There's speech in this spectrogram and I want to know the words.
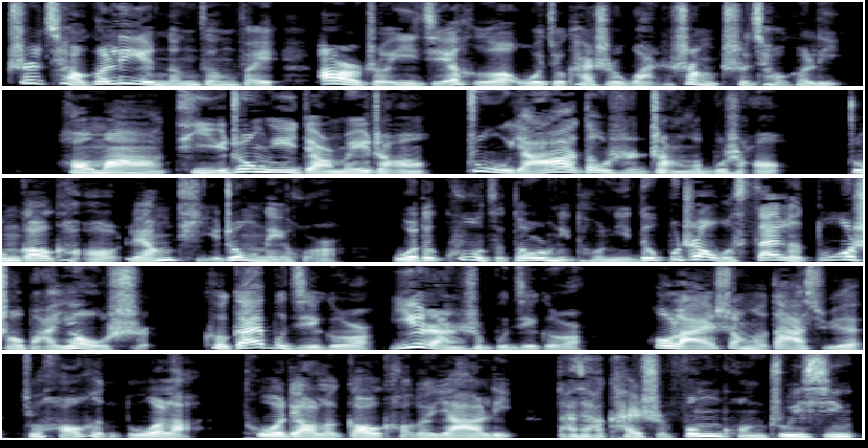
吃巧克力能增肥，二者一结合，我就开始晚上吃巧克力。好嘛，体重一点没长，蛀牙倒是长了不少。中高考量体重那会儿。我的裤子兜里头，你都不知道我塞了多少把钥匙，可该不及格依然是不及格。后来上了大学就好很多了，脱掉了高考的压力，大家开始疯狂追星，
